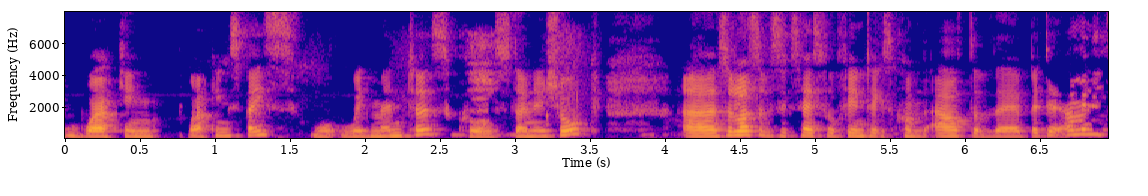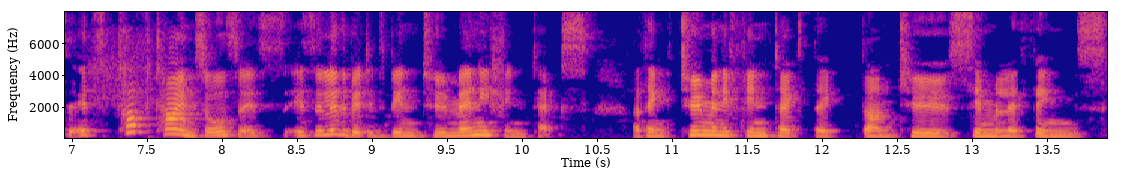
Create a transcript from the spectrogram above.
working working space with mentors called Stone and Chalk. Uh, so lots of successful fintechs come out of there, but I mean it's, it's tough times also. It's it's a little bit. It's been too many fintechs. I think too many fintechs they've done too similar things,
